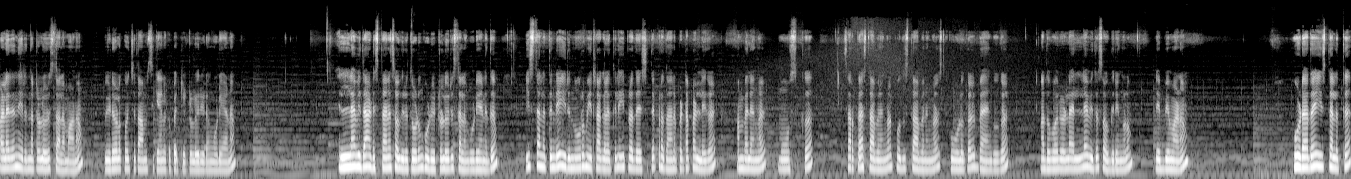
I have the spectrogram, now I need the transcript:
വളരെ നിരന്നിട്ടുള്ളൊരു സ്ഥലമാണ്. വീടുകളൊക്കെ വെച്ച് താമസിക്കാനൊക്കെ പറ്റിയിട്ടുള്ളൊരിടം കൂടിയാണ്. എല്ലാവിധ അടിസ്ഥാന സൗകര്യത്തോടും കൂടിയിട്ടുള്ള ഒരു സ്ഥലം കൂടിയാണിത്. ഈ സ്ഥലത്തിന്റെ ഇരുന്നൂറ് മീറ്റർ അകലത്തിൽ ഈ പ്രദേശത്തെ പ്രധാനപ്പെട്ട പള്ളികൾ അമ്പലങ്ങൾ മോസ്ക് സർക്കാർ സ്ഥാപനങ്ങൾ പൊതുസ്ഥാപനങ്ങൾ സ്കൂളുകൾ ബാങ്കുകൾ അതുപോലെയുള്ള എല്ലാവിധ സൗകര്യങ്ങളും ലഭ്യമാണ്. കൂടാതെ ഈ സ്ഥലത്ത്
